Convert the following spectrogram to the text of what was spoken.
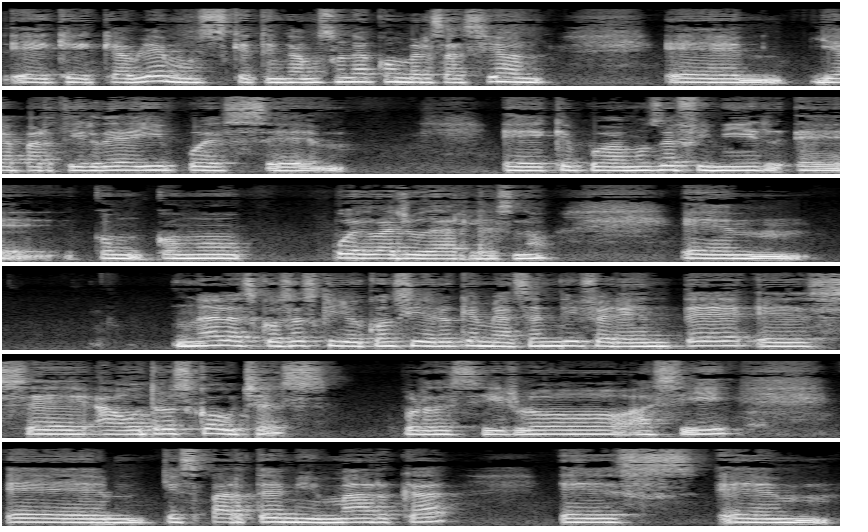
eh, que, hablemos, que tengamos una conversación y a partir de ahí, pues, que podamos definir cómo, puedo ayudarles, ¿no? una de las cosas que yo considero que me hacen diferente es eh, a otros coaches, por decirlo así, eh, que es parte de mi marca, es em,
